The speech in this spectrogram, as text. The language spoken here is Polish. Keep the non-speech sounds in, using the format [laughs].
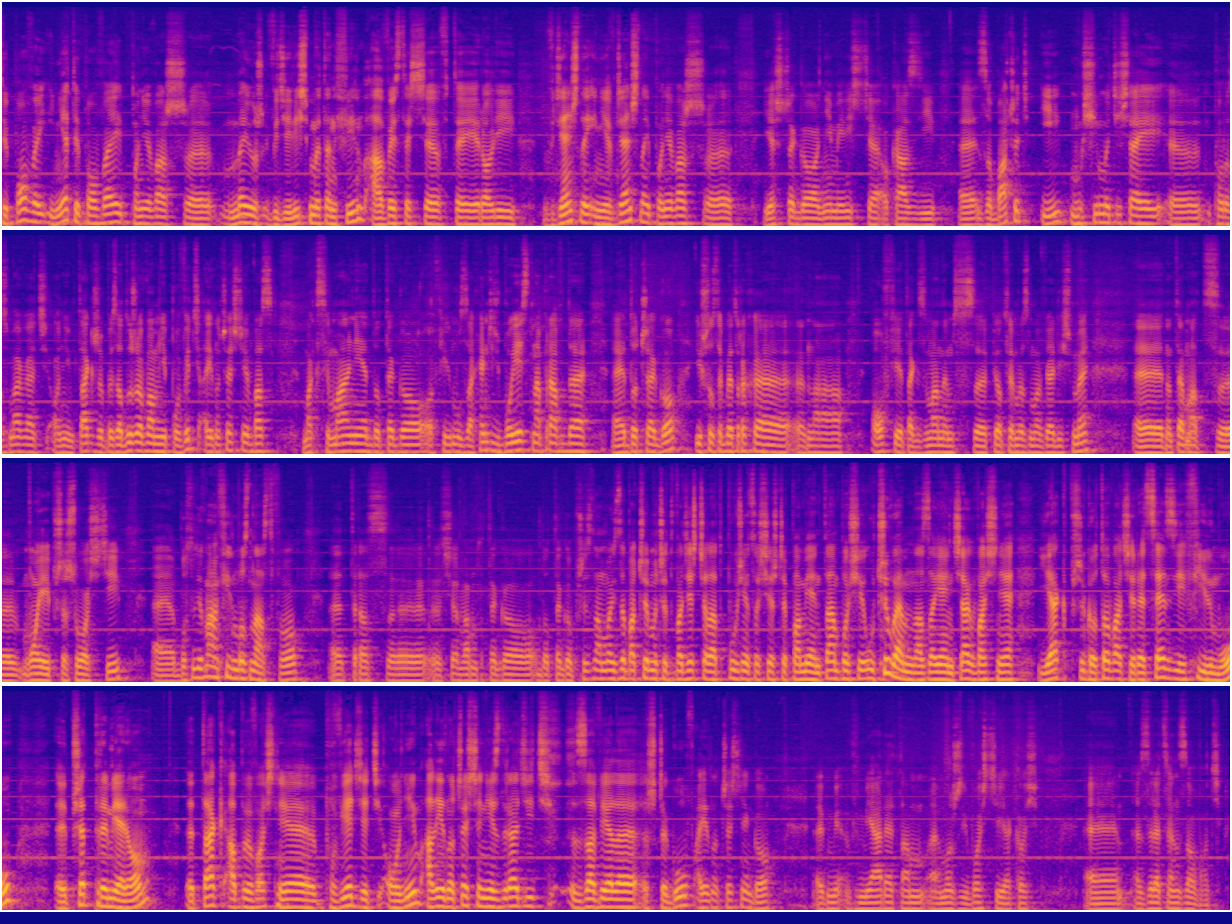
typowej i nietypowej, ponieważ e, my już widzieliśmy ten film, a wy jesteście w tej roli wdzięcznej i niewdzięcznej, ponieważ e, jeszcze go nie mieliście okazji e, zobaczyć i musimy dzisiaj porozmawiać o nim tak, żeby za dużo wam nie powiedzieć, a jednocześnie was maksymalnie do tego filmu zachęcić, bo jest naprawdę do czego. Już o sobie trochę na offie tak zwanym z Piotrem rozmawialiśmy e, na temat e, mojej przeszłości, e, bo studiowałem filmoznawstwo, teraz się wam do tego, do tego przyznam, no i zobaczymy, czy 20 lat później coś jeszcze pamiętam, bo się uczyłem na zajęciach właśnie jak przygotować recenzję filmu przed premierą, tak aby właśnie powiedzieć o nim, ale jednocześnie nie zdradzić za wiele szczegółów, a jednocześnie go w mi- w miarę tam możliwości jakoś zrecenzować.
